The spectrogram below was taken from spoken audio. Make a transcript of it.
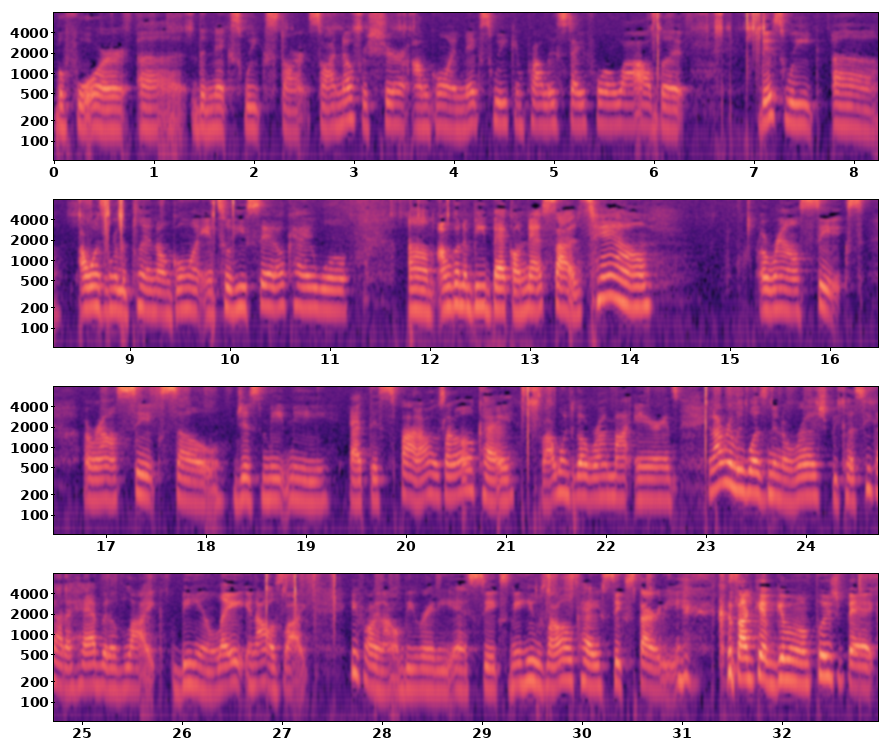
before uh, the next week starts. So I know for sure I'm going next week and probably stay for a while, but this week uh, I wasn't really planning on going until he said, okay, well, um, I'm going to be back on that side of town around six. Around six, so just meet me at this spot. I was like, okay. So I went to go run my errands. And I really wasn't in a rush because he got a habit of like being late. And I was like, he probably not gonna be ready at six. And then he was like, okay, six thirty. Cause I kept giving him pushback.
